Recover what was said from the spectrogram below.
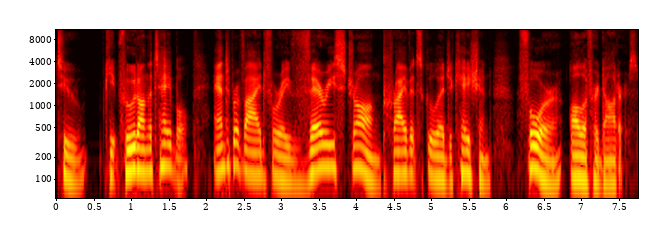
to keep food on the table, and to provide for a very strong private school education for all of her daughters.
